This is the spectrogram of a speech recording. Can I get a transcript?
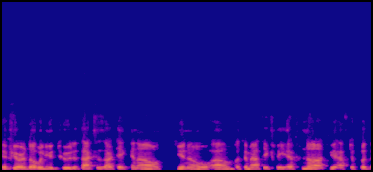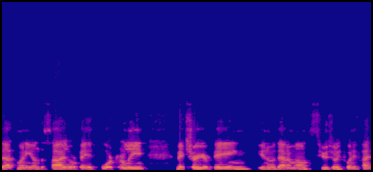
If you're a W two, the taxes are taken out, you know, um, automatically. If not, you have to put that money on the side or pay it quarterly. make sure you're paying, you know, that amount is usually 25%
